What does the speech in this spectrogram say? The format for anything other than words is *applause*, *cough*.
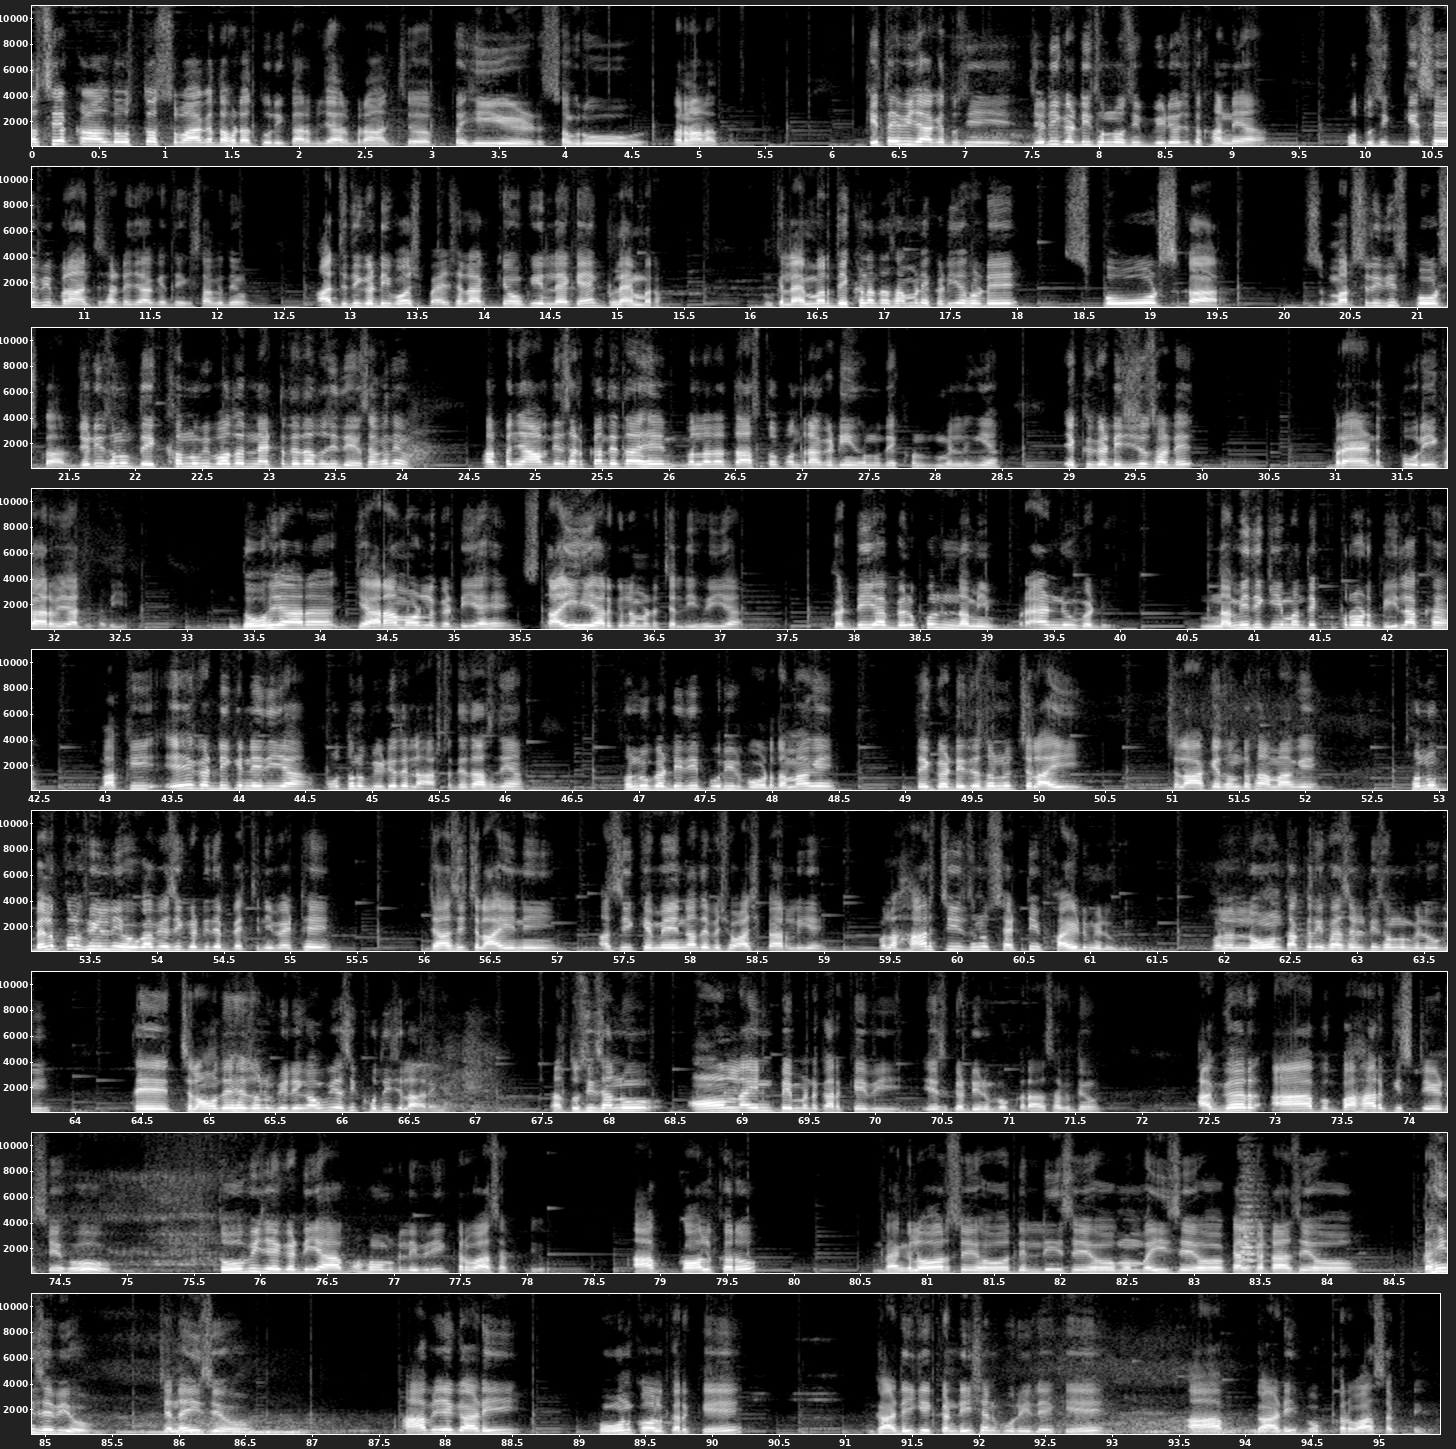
ਸਤਿ ਸ੍ਰੀ ਅਕਾਲ ਦੋਸਤੋ, ਸਵਾਗਤ ਹੈ ਤੁਹਾਡਾ ਧੂਰੀ ਕਾਰ ਬਾਜ਼ਾਰ ਬ੍ਰਾਂਚ ਪਹੀੜ ਸੰਗਰੂਰ, ਬਰਨਾਲਾ ਤੋਂ। ਕਿਤੇ ਵੀ ਜਾ ਕੇ ਤੁਸੀਂ, ਜਿਹੜੀ ਗੱਡੀ ਤੁਹਾਨੂੰ ਅਸੀਂ ਵੀਡੀਓ 'ਚ ਦਿਖਾਉਂਦੇ ਆ ਉਹ ਤੁਸੀਂ ਕਿਸੇ ਵੀ ਬ੍ਰਾਂਚ ਸਾਡੇ ਜਾ ਕੇ ਦੇਖ ਸਕਦੇ ਹੋ। ਅੱਜ ਦੀ ਗੱਡੀ ਬਹੁਤ ਸਪੈਸ਼ਲ ਆ, ਕਿਉਂਕਿ ਲੈ ਕੇ ਆਏ ਗਲੈਮਰ ਗਲੈਮਰ ਦੇਖਣਾ ਤਾਂ ਸਾਹਮਣੇ ਖੜੀ ਆ ਤੁਹਾਡੇ ਸਪੋਰਟਸ ਕਾਰ ਮਰਸਡੀ ਦੀ ਸਪੋਰਟਸ ਕਾਰ ਜਿਹੜੀ ਤੁਹਾਨੂੰ ਦੇਖਣ ਨੂੰ ਵੀ ਬਹੁਤ ਨੈਟ ਤੇ ਤਾਂ ਤੁਸੀਂ ਦੇਖ ਸਕਦੇ ਹੋ, ਪਰ ਪੰਜਾਬ ਦੀਆਂ ਸੜਕਾਂ ਤੇ ਤਾਂ ਇਹ ਮਤਲਬ ਦਾ 10 ਤੋਂ 15 ਗੱਡੀਆਂ ਤੁਹਾਨੂੰ ਦੇਖਣ ਨੂੰ ਮਿਲਣਗੀਆਂ। ਇੱਕ ਗੱਡੀ ਜਿਹੋ ਸਾਡੇ ਬ੍ਰਾਂਡ ਧੂਰੀ ਕਾਰ ਬਾਜ਼ਾਰ 'ਚ ਖੜੀ ਹੈ 2011 ਮਾਡਲ ਗੱਡੀ ਆ ਇਹ 27000 ਕਿਲੋਮੀਟਰ ਚੱਲੀ ਹੋਈ ਆ। ਗੱਡੀ ਆ ਬਿਲਕੁਲ ਨਵੀਂ ਬ੍ਰਾਂਡ ਨਿਊ ਗੱਡੀ। ਨਵੀਂ ਦੀ ਕੀਮਤ 1 ਕਰੋੜ 20 ਲੱਖ ਹੈ ਬਾਕੀ ਇਹ ਗੱਡੀ ਕਿੰਨੇ ਦੀ ਆ, ਉਹ ਤੁਹਾਨੂੰ ਵੀਡੀਓ ਦੇ ਲਾਸਟ ਤੇ ਦੱਸਦੇ ਆ। ਤੁਹਾਨੂੰ ਗੱਡੀ ਦੀ ਪੂਰੀ ਰਿਪੋਰਟ ਦਵਾਂਗੇ ਤੇ ਗੱਡੀ ਤੇ ਤੁਹਾਨੂੰ ਚਲਾਈ, ਚਲਾ ਕੇ ਤੁਹਾਨੂੰ ਦਿਖਾਵਾਂਗੇ। ਤੁਹਾਨੂੰ ਬਿਲਕੁਲ ਫੀਲ ਨਹੀਂ ਹੋਊਗਾ ਵੀ ਅਸੀਂ ਗੱਡੀ ਦੇ ਵਿੱਚ ਨਹੀਂ ਬੈਠੇ। ਜਾਂ ਅਸੀਂ ਚਲਾਈ ਨਹੀਂ, ਅਸੀਂ ਕਿਵੇਂ ਇਹਨਾਂ ਤੇ ਵਿਸ਼ਵਾਸ ਕਰ ਲਈਏ? ਮਤਲਬ ਹਰ ਚੀਜ਼ ਨੂੰ ਸੈਟੀਫਾਈਡ ਮਿਲੂਗੀ। ਮਤਲਬ ਲੋਨ ਤੱਕ ਦੀ ਫੈਸਿਲਿਟੀ ਤੁਹਾਨੂੰ ਮਿਲੂਗੀ ਤੇ ਚਲਾਉਂਦੇ ਹੋਏ ਤੁਹਾਨੂੰ ਫੀਲਿੰਗ ਆਊਗੀ, ਅਸੀਂ ਖੁਦ ਹੀ ਚਲਾ ਰਹੇ ਹਾਂ। ਤਾਂ ਤੁਸੀਂ ਸਾਨੂੰ ਆਨਲਾਈਨ ਪੇਮੈਂਟ ਕਰਕੇ ਵੀ ਇਸ ਗੱਡੀ ਨੂੰ ਬੁੱਕ ਕਰਾ ਸਕਦੇ ਹੋ। ਅਗਰ ਆਪ ਬਾਹਰ की ਸਟੇਟ ਸੇ ਹੋ तो भी ये गड्डी आप होम डिलीवरी करवा सकते हो आप कॉल करो बेंगलोर से हो दिल्ली से हो मुंबई से हो कलकत्ता से हो कहीं से भी हो चेन्नई से हो आप ये गाड़ी फ़ोन कॉल करके गाड़ी की कंडीशन पूरी लेके आप गाड़ी बुक करवा सकते हो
